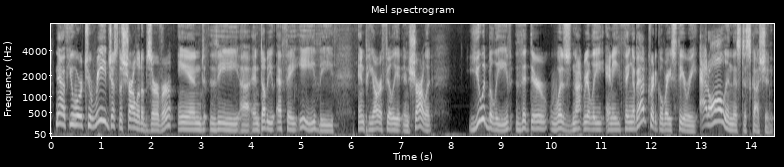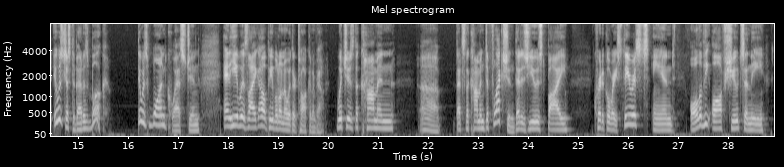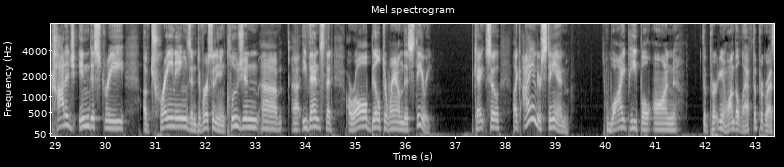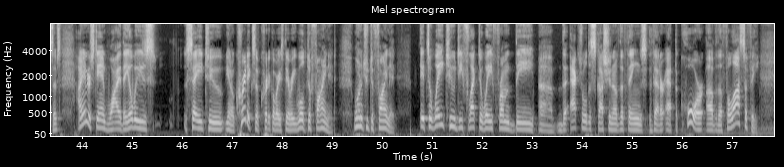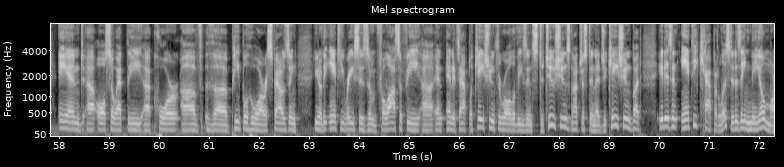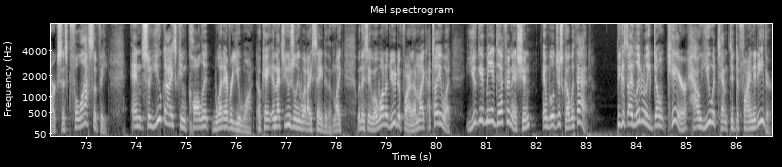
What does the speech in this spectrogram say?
Now, if you were to read just the Charlotte Observer and the uh, and WFAE, the NPR affiliate in Charlotte, you would believe that there was not really anything about critical race theory at all in this discussion. It was just about his book. There was one question, and he was like, "Oh, people don't know what they're talking about," which is the common uh, that's the common deflection that is used by critical race theorists and all of the offshoots and the cottage industry of trainings and diversity and inclusion um, uh, events that are all built around this theory. Okay, so like I understand why people on the you know on the left, the progressives, I understand why they always say to you know critics of critical race theory, "Well, define it. Why don't you define it?" It's a way to deflect away from the uh, the actual discussion of the things that are at the core of the philosophy, and uh, also at the uh, core of the people who are espousing, you know, the anti-racism philosophy uh, and and its application through all of these institutions, not just in education, but it is an anti-capitalist, it is a neo-Marxist philosophy, and so you guys can call it whatever you want, okay? And that's usually what I say to them. Like when they say, "Well, why don't you define it?" I'm like, I tell you what you give me a definition, and we'll just go with that. Because I literally don't care how you attempt to define it either.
